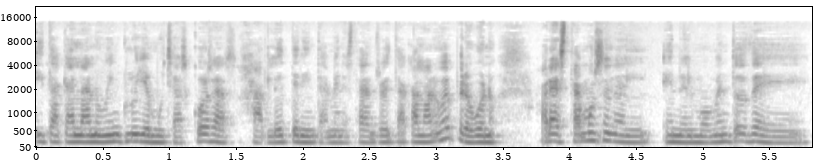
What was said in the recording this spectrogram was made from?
Itaca en la nube incluye muchas cosas. Hard lettering también está dentro de Itaca en la nube, pero bueno, ahora estamos en el, en el momento de,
